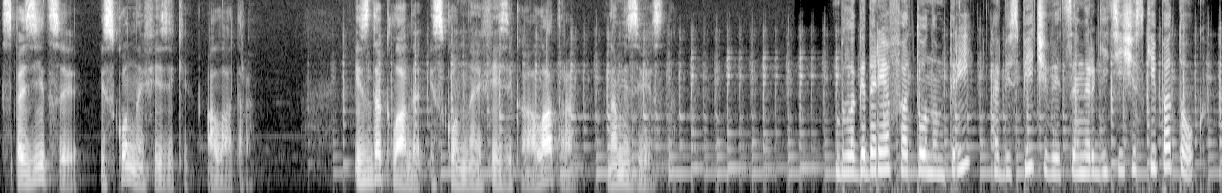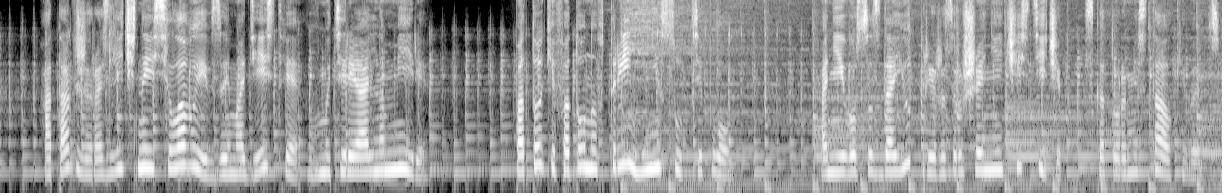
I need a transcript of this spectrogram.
с позиции исконной физики «АЛЛАТРА». Из доклада «Исконная физика АЛЛАТРА» нам известно. Благодаря фотонам 3 обеспечивается энергетический поток, а также различные силовые взаимодействия в материальном мире. Потоки фотонов 3 не несут тепло. Они его создают при разрушении частичек, с которыми сталкиваются.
